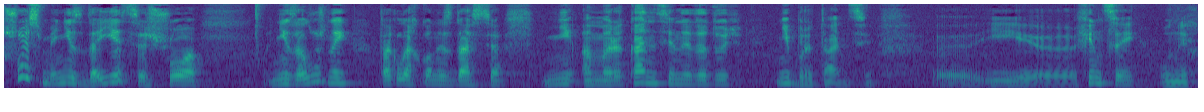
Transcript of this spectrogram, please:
щось мені здається, що ні залужний так легко не здасться, ні американці не дадуть, ні британці. І фінцей у них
